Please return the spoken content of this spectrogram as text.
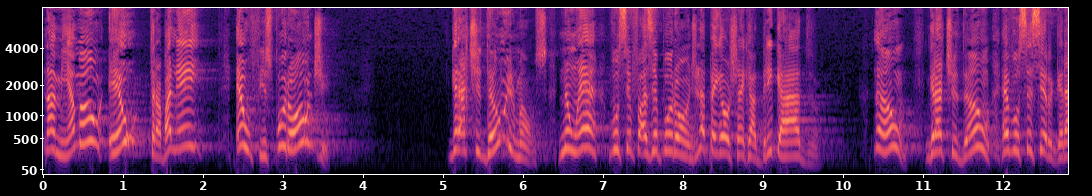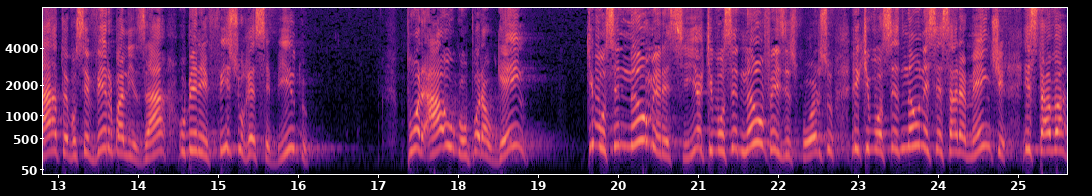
Na minha mão. Eu trabalhei. Eu fiz por onde? Gratidão, irmãos, não é você fazer por onde, não é pegar o cheque, obrigado. Não, gratidão é você ser grato, é você verbalizar o benefício recebido por algo ou por alguém que você não merecia, que você não fez esforço e que você não necessariamente estava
